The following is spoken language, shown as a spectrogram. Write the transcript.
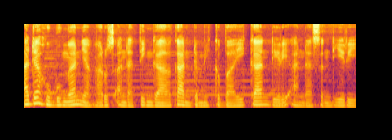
Ada hubungan yang harus Anda tinggalkan demi kebaikan diri Anda sendiri.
